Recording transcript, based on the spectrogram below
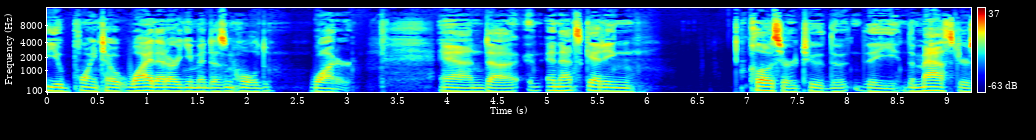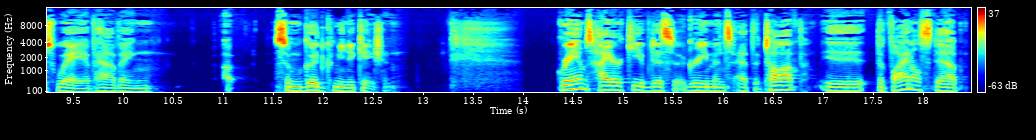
you point out why that argument doesn't hold water and uh, and that's getting closer to the the the master's way of having uh, some good communication. Graham's hierarchy of disagreements at the top is the final step.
